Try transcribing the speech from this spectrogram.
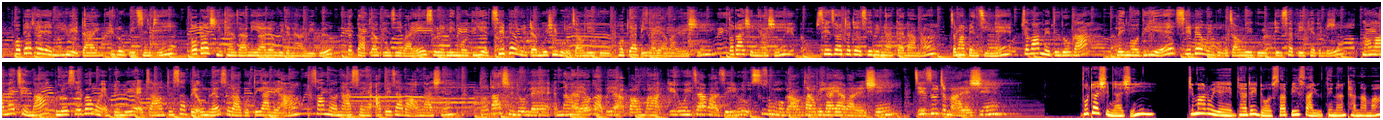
ဖော်ပြခဲ့တဲ့နည်းတွေအတိုင်းပြုလုပ်ပေးခြင်းဖြင့်တော်တာရှင်ခံစားနေရတဲ့ဝေဒနာတွေကိုတက်တာပြောက်ကင်းစေပါတယ်ဆိုတဲ့လိမ္မော်သီးရဲ့ဆေးဖက်ဝင်တန်ဖိုးရှိဖို့အကြောင်းလေးကိုဖော်ပြပေးလိုက်ရပါတယ်ရှင်။တော်တာရှင်များရှင်ဆေးစောတက်တဲ့ဆေးပင်များကဏ္ဍမှာကျမပင်စီနဲ့ကျမမေသူတို့က လိမ္မော်သီးရဲ့ဆေးဘက်ဝင်ပုံအကြောင်းလေးကိုတင်ဆက်ပေးခဲ့တယ်လို့နောင်လာမယ့်ချိန်မှာဘလို့ဆေးဘက်ဝင်အပင်တွေရဲ့အကြောင်းတင်ဆက်ပေးဦးမလဲဆိုတာကိုသိရလင်အောင်စောင့်မျှော်နှားဆင်အားပေးကြပါအောင်လားရှင်ဒေါက်တာရှင်တို့လည်းအနာရောဂါပရအပေါင်းမှကင်းဝေးကြပါစေလို့ဆုမွန်ကောင်းတောင်းပေးလိုက်ရပါတယ်ရှင်ကျေးဇူးတင်ပါတယ်ရှင်သောတာရှင်များရှင်ကျမတို့ရဲ့ဗျာဒိတ်တော်စပေးစာယူသင်တန်းဌာနမှာ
